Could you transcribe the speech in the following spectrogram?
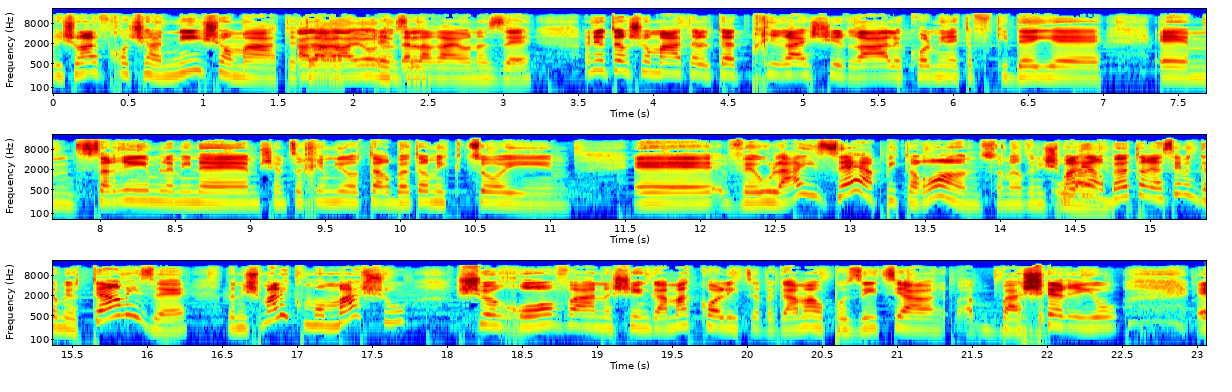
ראשונה לפחות שאני שומעת את על ה- הרעיון את, הזה. על הרעיון הזה. אני יותר שומעת על, יודעת, בחירה ישירה לכל מיני תפקידי אה, אה, שרים למיניהם, שהם צריכים להיות הרבה יותר מקצועיים. אה, ואולי זה הפתרון, זאת אומרת, זה נשמע לי אולי. הרבה יותר ישים, גם יותר מזה, זה נשמע לי כמו משהו שרוב האנשים, גם מהקואליציה וגם מהאופוזיציה, באשר יהיו, אה,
